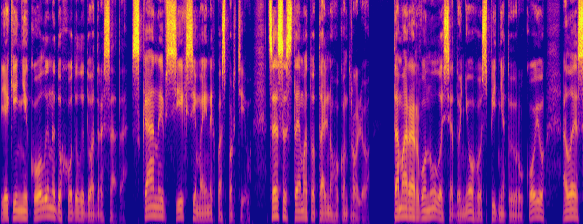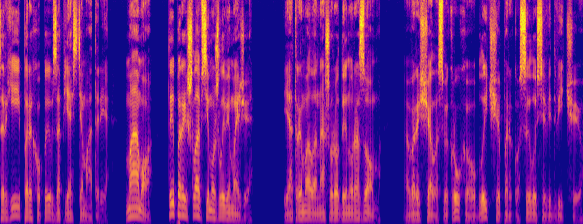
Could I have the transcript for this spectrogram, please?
які ніколи не доходили до адресата, скани всіх сімейних паспортів. Це система тотального контролю. Тамара рвонулася до нього з піднятою рукою, але Сергій перехопив зап'ястя матері. Мамо, ти перейшла всі можливі межі. Я тримала нашу родину разом, верещала свекруха, обличчя перекосилося від відчаю.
